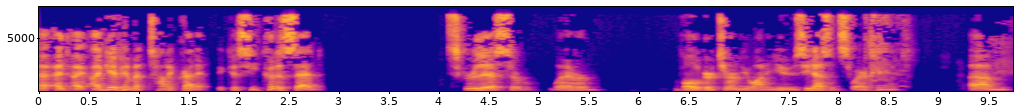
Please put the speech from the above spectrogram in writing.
I, I, I give him a ton of credit because he could have said, screw this or whatever vulgar term you want to use. He doesn't swear too much. Um,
